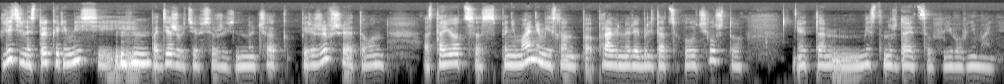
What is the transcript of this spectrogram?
длительной стойкой ремиссии и угу. поддерживать ее всю жизнь. Но человек, переживший это, он остается с пониманием, если он правильную реабилитацию получил, что это место нуждается в его внимании.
